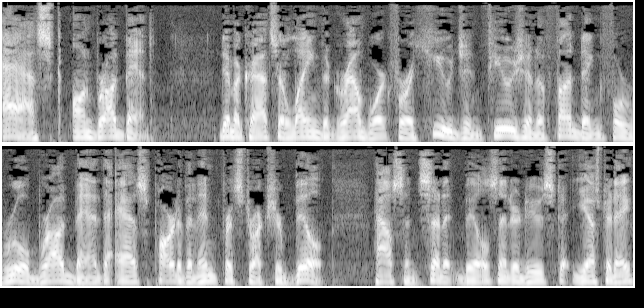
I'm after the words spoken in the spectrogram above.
ask on broadband. Democrats are laying the groundwork for a huge infusion of funding for rural broadband as part of an infrastructure bill. House and Senate bills introduced yesterday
